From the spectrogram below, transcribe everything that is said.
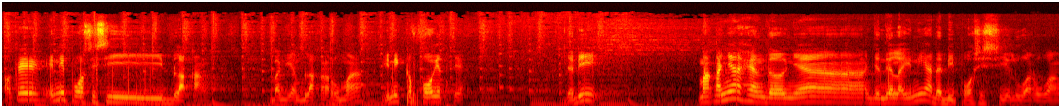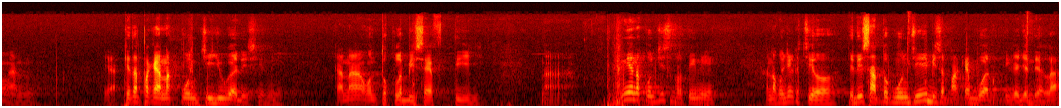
Oke, ini posisi belakang, bagian belakang rumah. Ini ke void ya. Jadi makanya handle-nya jendela ini ada di posisi luar ruangan. Ya, kita pakai anak kunci juga di sini, karena untuk lebih safety. Nah, ini anak kunci seperti ini. Anak kunci kecil, jadi satu kunci bisa pakai buat tiga jendela.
